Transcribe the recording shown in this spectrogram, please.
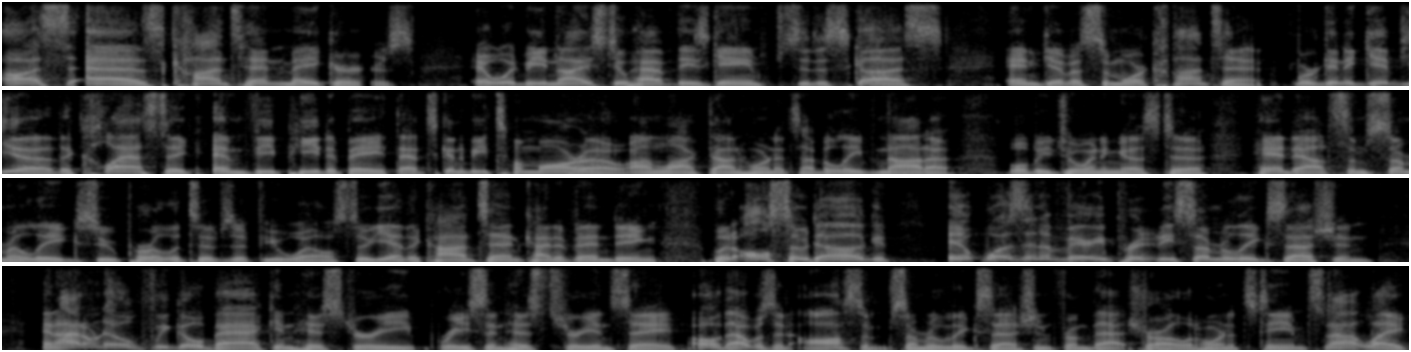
us as content makers. It would be nice to have these games to discuss and give us some more content. We're going to give you the classic MVP debate. That's going to be tomorrow on Locked On Hornets. I believe Nada will be joining us to hand out some Summer League superlatives, if you will. So, yeah, the content kind of ending. But also, Doug, it wasn't a very pretty Summer League session. And I don't know if we go back in history, recent history, and say, oh, that was an awesome summer league session from that Charlotte Hornets team. It's not like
